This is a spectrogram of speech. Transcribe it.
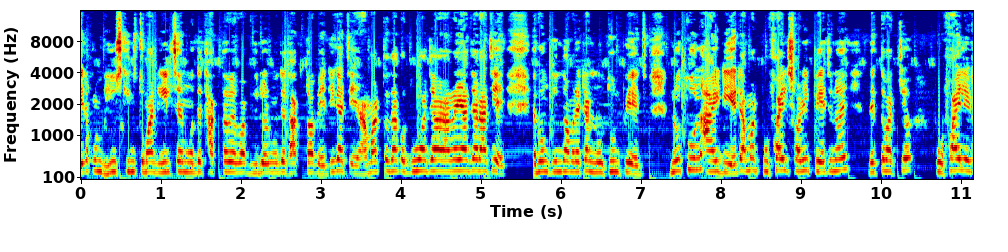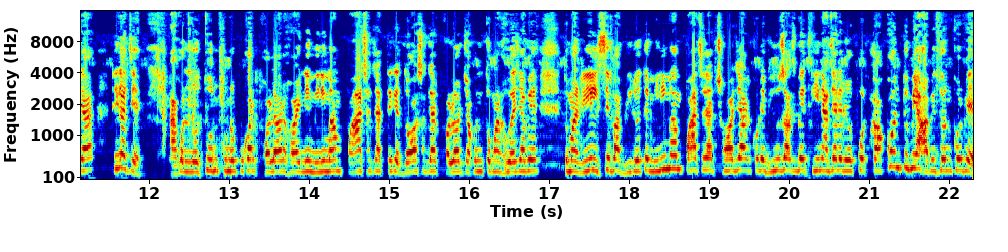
এরকম ভিউজ কিন্তু তোমার রিলসের মধ্যে থাকতে হবে বা ভিডিওর মধ্যে থাকতে হবে, ঠিক আছে? আমার তো দেখো দু হাজার, আড়াই হাজার আছে, এবং কিন্তু আমার এটা নতুন পেজ নতুন আইডি এটা আমার প্রোফাইল সরি পেজ নয়, দেখতে পাচ্ছ? প্রোফাইল এটা, ঠিক আছে? এখন নতুন কোনো প্রকার ফলোয়ার হয়নি মিনিমাম পাঁচ হাজার থেকে দশ হাজার ফলোয়ার যখন তোমার হয়ে যাবে, তোমার রিলসে বা ভিডিওতে মিনিমাম পাঁচ হাজার, ছ হাজার করে ভিউজ আসবে, তিন হাজারের ওপর তখন তুমি আবেদন করবে।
